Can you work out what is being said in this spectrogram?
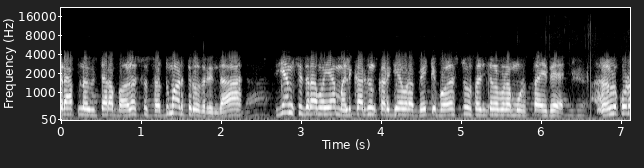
ಟ್ರ್ಯಾಪ್ನ ವಿಚಾರ ಬಹಳಷ್ಟು ಸದ್ದು ಮಾಡ್ತಿರೋದ್ರಿಂದ ಸಿಎಂ ಸಿದ್ದರಾಮಯ್ಯ, ಮಲ್ಲಿಕಾರ್ಜುನ್ ಖರ್ಗೆ ಅವರ ಭೇಟಿ ಬಹಳಷ್ಟು ಸಂಚಲನ ಮೂಡಿಸ್ತಾ ಇದೆ. ಅದರಲ್ಲೂ ಕೂಡ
